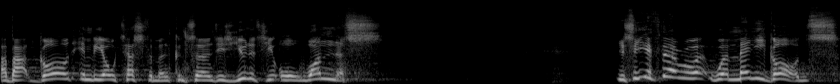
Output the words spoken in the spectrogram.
about God in the Old Testament concerns his unity or oneness. You see, if there were, were many gods,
